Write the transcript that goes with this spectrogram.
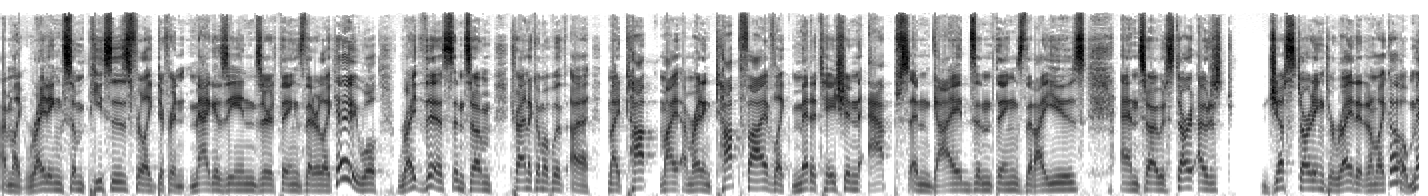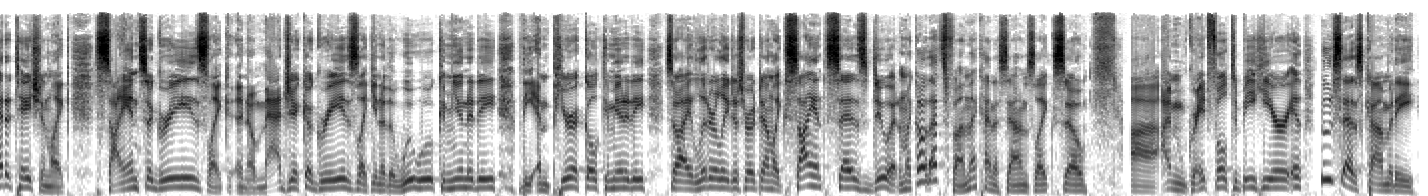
I'm like writing some pieces for like different magazines or things that are like, hey, well, write this. And so I'm trying to come up with uh, my top. My I'm writing top five like meditation apps and guides and things that I use. And so I would start. I was just just starting to write it and I'm like, oh, meditation, like science agrees, like, you know, magic agrees, like, you know, the woo woo community, the empirical community. So I literally just wrote down, like, science says do it. I'm like, oh, that's fun. That kind of sounds like. So uh, I'm grateful to be here. Who says comedy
